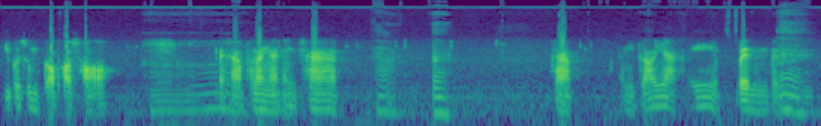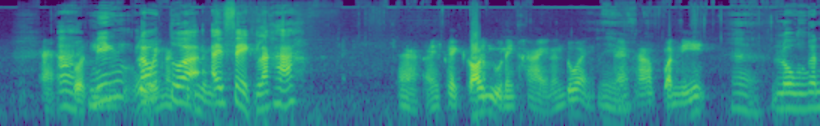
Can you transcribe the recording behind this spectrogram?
ที่ประชุมกพชอ๋อนะครับ พลังงานแห่งชาติค่ะอะครับ อันนี้ก็อยากให้เป็นเป็น อ่าอะอะตัวที่มิ้งแล้วตัวหนักไอนิดนึงเฟกล่ะคะอ่าไอเพกก็อยู่ในข่ายนั้นด้วยเนี่ยนะครับ วันนี้อ่าลงกัน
